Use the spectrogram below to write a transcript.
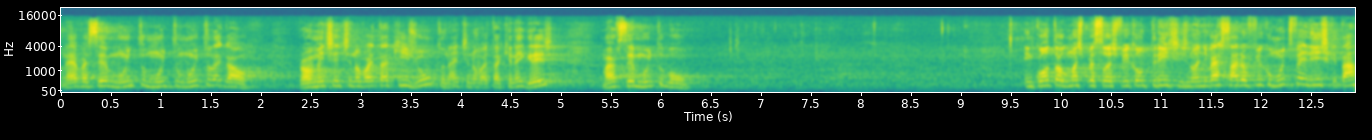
né, vai ser muito, muito, muito legal. Provavelmente a gente não vai estar aqui junto, né? A gente não vai estar aqui na igreja, mas vai ser muito bom. Enquanto algumas pessoas ficam tristes no aniversário, eu fico muito feliz que está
